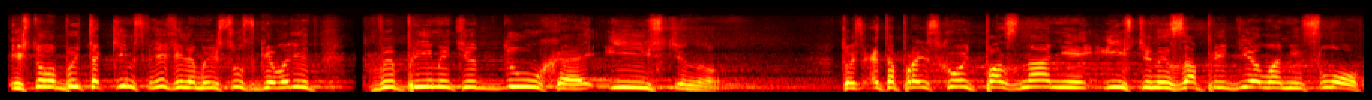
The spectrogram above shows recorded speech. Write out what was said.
И чтобы быть таким свидетелем, Иисус говорит, вы примете Духа истину – то есть это происходит познание истины за пределами слов.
